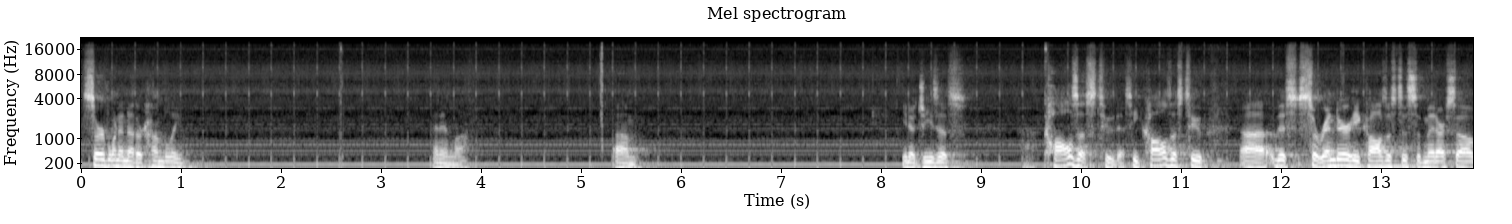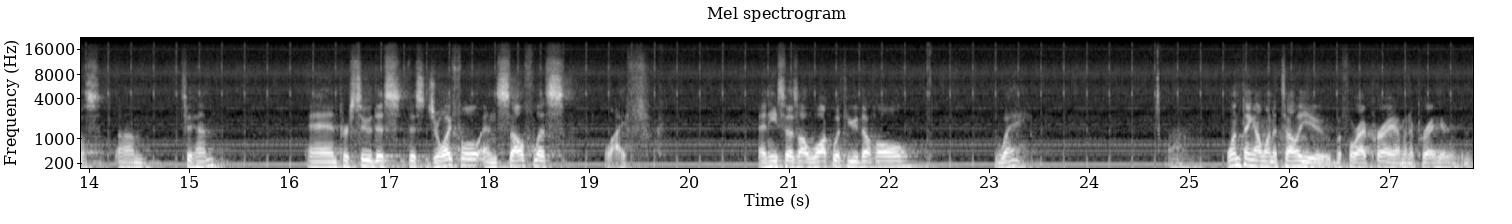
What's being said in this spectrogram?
Serve one another humbly and in love. Um, you know, Jesus calls us to this. He calls us to uh, this surrender. He calls us to submit ourselves um, to Him and pursue this, this joyful and selfless life. And He says, I'll walk with you the whole way. Um, one thing I want to tell you before I pray, I'm going to pray here, and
